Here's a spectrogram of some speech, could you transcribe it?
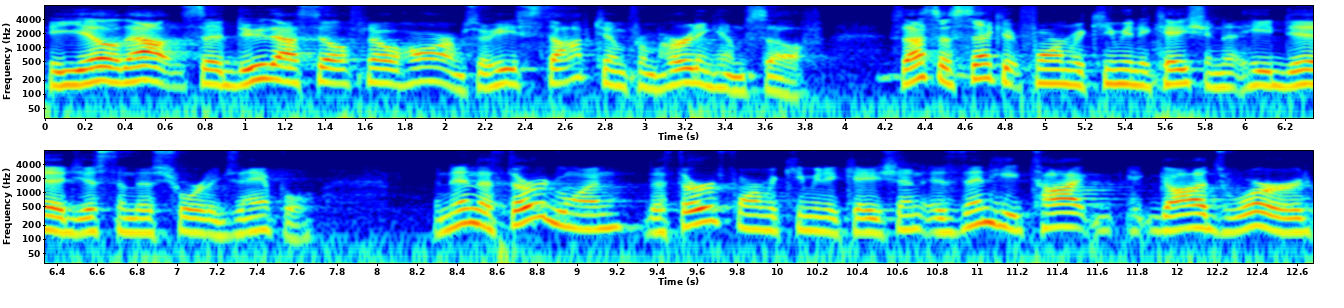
He yelled out and said, Do thyself no harm. So he stopped him from hurting himself. So that's a second form of communication that he did just in this short example. And then the third one, the third form of communication, is then he taught God's word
